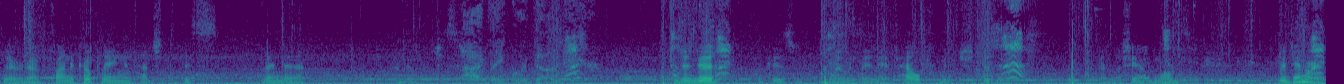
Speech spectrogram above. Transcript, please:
So we're going to find a coupling attached to this vendor and then purchase it. I think we're done here. Which is good, because at the moment we only have health, which doesn't, unless you have mods, regenerate.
